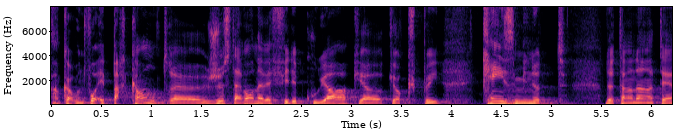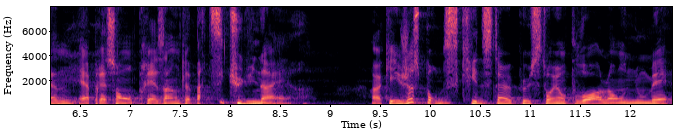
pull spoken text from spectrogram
encore une fois. Et par contre, euh, juste avant, on avait Philippe Couillard qui a, qui a occupé 15 minutes de temps d'antenne. Et après ça, on présente le Parti culinaire. OK? Juste pour discréditer un peu Citoyen au pouvoir, là, on nous met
